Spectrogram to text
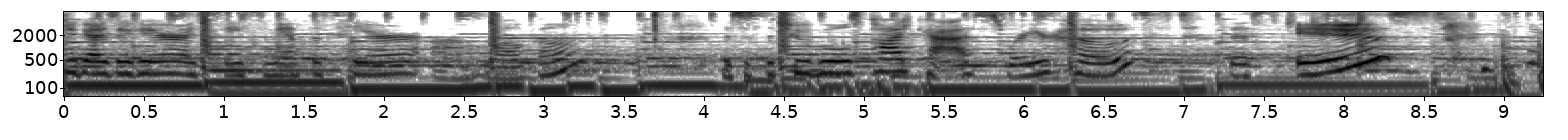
glad you guys are here. I see Samantha's here. Um, welcome. This is the Two Ghouls podcast. We're your hosts. This is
